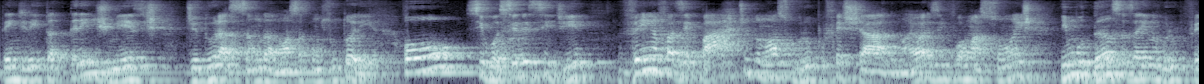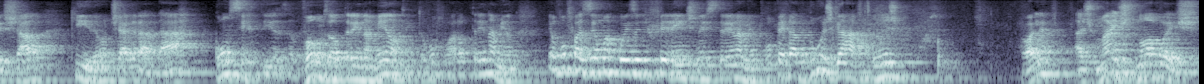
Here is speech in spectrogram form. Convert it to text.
tem direito a três meses de duração da nossa consultoria. Ou, se você decidir venha fazer parte do nosso grupo fechado. Maiores informações e mudanças aí no grupo fechado que irão te agradar com certeza. Vamos ao treinamento? Então vamos para o treinamento. Eu vou fazer uma coisa diferente nesse treinamento. Vou pegar duas garrafinhas, olha, as mais novas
